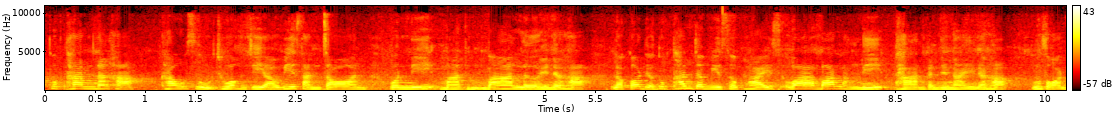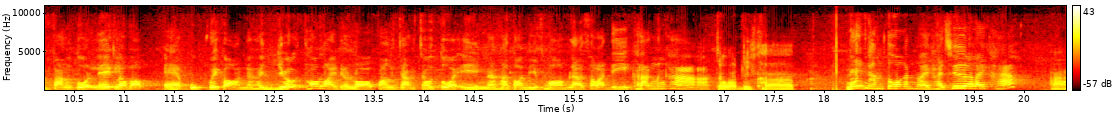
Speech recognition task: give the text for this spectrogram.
รับทุกท่านนะคะ เข้าสู่ช่วง GLV สัญจร วันนี้มาถึงบ้านเลยนะคะ แล้วก็เดี๋ยวทุกท่านจะมีเซอร์ไพรส์ว่าบ้านหลังนี้ทานกันยังไงนะคะลุงสอนฟังตัวเลขแล้วแบบแอบอุบไว้ก่อนนะคะ เยอะเท่าไหร่เดี๋ยวรอฟังจากเจ้าตัวเองนะคะ ตอนนี้พร้อมแล้วสวัสดีอีกครั้งนึงค่ะ สวัสดีครับ แนะนำตัวกันหน่อยค่ะ ชื่ออะไรคะอ่า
